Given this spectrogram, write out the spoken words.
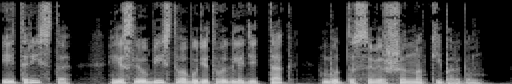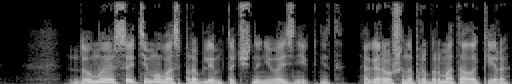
И 300, если убийство будет выглядеть так, будто совершено киборгом. «Думаю, с этим у вас проблем точно не возникнет», — огорошенно пробормотала Кира.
